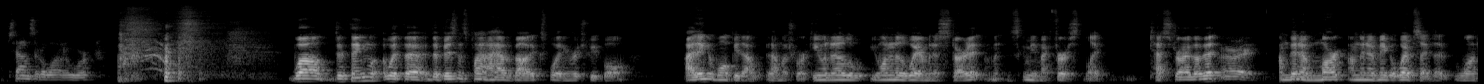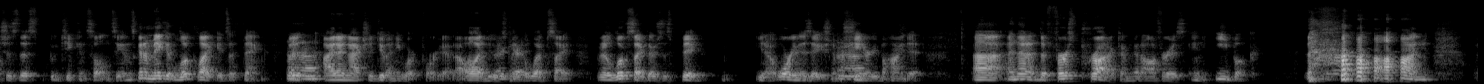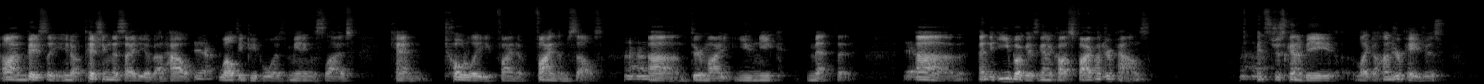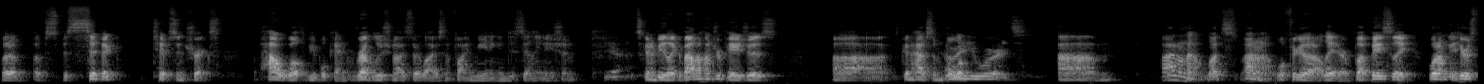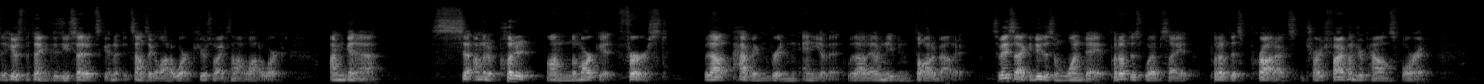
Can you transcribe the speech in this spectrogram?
Sounds like a lot of work. well the thing with the, the business plan i have about exploiting rich people i think it won't be that, that much work. Do you want to know the, you want to know the way i'm going to start it? I'm it's going to be my first like test drive of it All right. I'm gonna mark. I'm gonna make a website that launches this boutique consultancy, and it's gonna make it look like it's a thing. But Uh-huh. I didn't actually do any work for it yet. All I do is make a website. But it looks like there's this big, you know, organization, Uh-huh. machinery behind it. Uh, and then the first product I'm gonna offer is an ebook on on basically you know pitching this idea about how Yeah. wealthy people with meaningless lives can totally find find themselves Uh-huh. um, through my unique method. Yeah. Um, and the ebook is going to cost 500 pounds. Uh-huh. It's just going to be like 100 pages, but of, of specific tips and tricks of how wealthy people can revolutionize their lives and find meaning in disalienation. yeah. It's going to be like about 100 pages. Uh, it's going to have some How bullet. many words? Um, I don't know. Let's. I don't know. We'll figure that out later. But basically, what I'm here's the here's the thing because you said it's gonna. It sounds like a lot of work. Here's why it's not a lot of work. I'm gonna. se- I'm gonna put it on the market first without having written any of it, without having even thought about it. So basically, I could do this in one day. Put up this website, put up this product, charge five hundred pounds for it,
